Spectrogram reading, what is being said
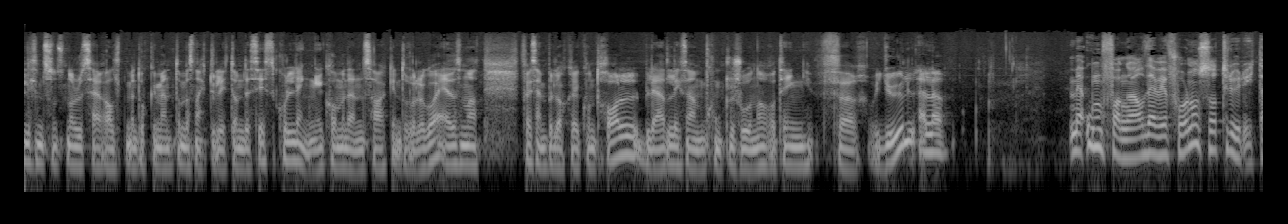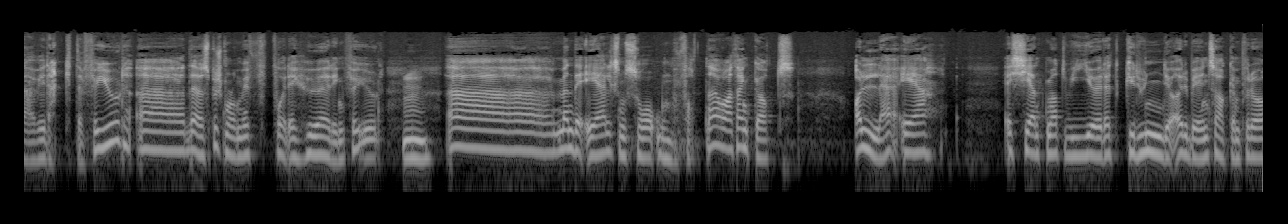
liksom, sånn når du ser alt med dokumenter, vi snakket jo litt om det sist, hvor lenge kommer denne saken til å rulle og gå? Er det sånn at f.eks. dere i kontroll, blir det liksom konklusjoner og ting før jul, eller? Med omfanget av det vi får nå, så tror jeg ikke jeg vi rekker det før jul. Eh, Det er jo spørsmål om vi får ei høring før jul. Mm. Men det er liksom så omfattende, og jeg tenker at alle er, er tjent med at vi gjør et grundig arbeid i saken for å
